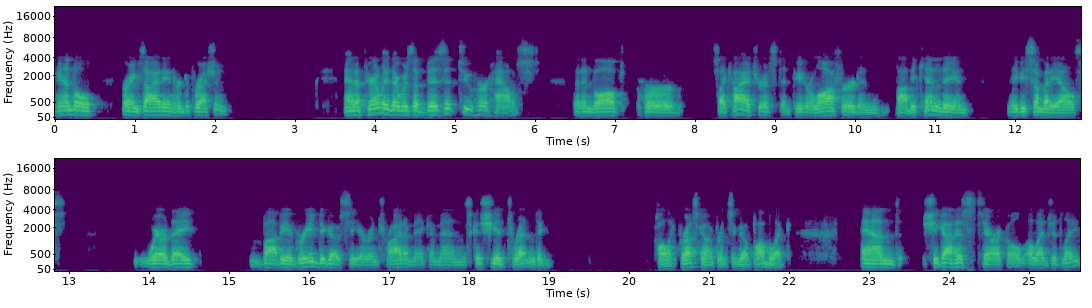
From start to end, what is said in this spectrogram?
handle her anxiety and her depression. And apparently, there was a visit to her house that involved her psychiatrist and Peter Lawford and Bobby Kennedy and maybe somebody else, where they Bobby agreed to go see her and try to make amends because she had threatened to call a press conference and go public. And she got hysterical, allegedly,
